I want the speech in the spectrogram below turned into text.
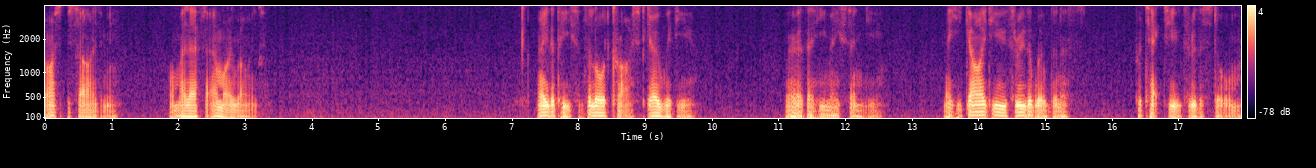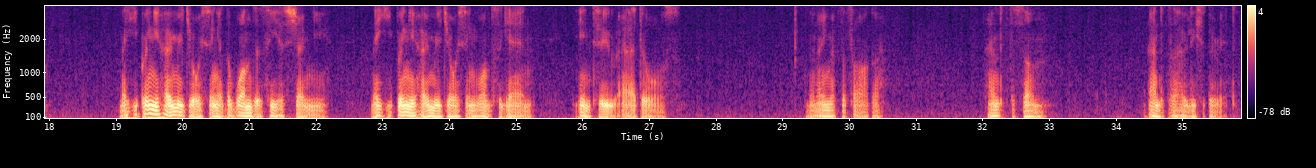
Christ beside me, on my left and my right. May the peace of the Lord Christ go with you, wherever he may send you. May he guide you through the wilderness, protect you through the storm. May he bring you home rejoicing at the wonders he has shown you. May he bring you home rejoicing once again into our doors. In the name of the Father, and of the Son, and of the Holy Spirit.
